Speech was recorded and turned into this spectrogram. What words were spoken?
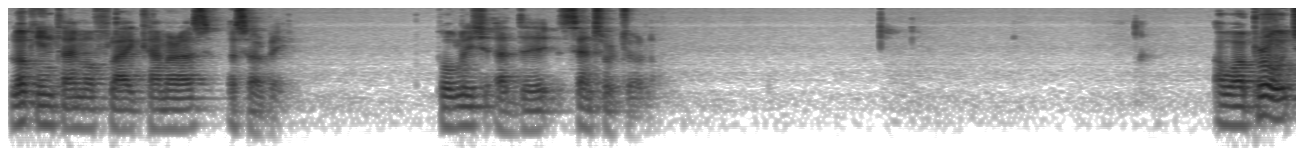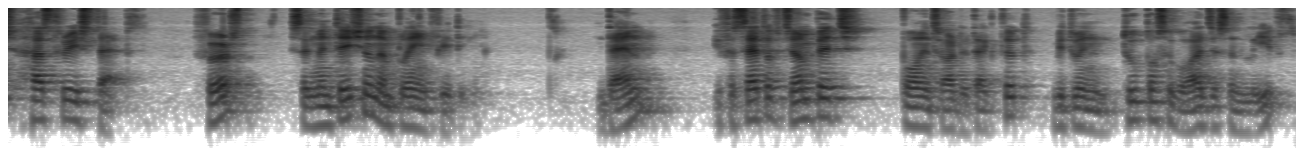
Lock-in Time of Flight Cameras, a Survey, published at the Sensor Journal. Our approach has three steps. First, segmentation and plane fitting. Then, if a set of jump edge points are detected between two possible adjacent leaves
